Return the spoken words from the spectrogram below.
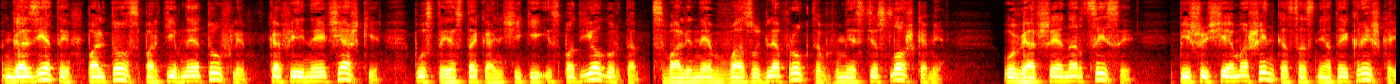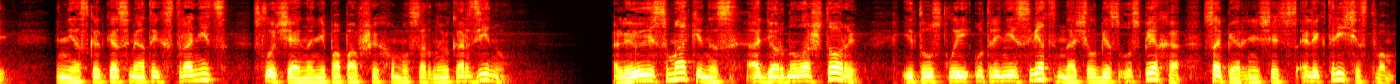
Газеты, пальто, спортивные туфли, кофейные чашки, пустые стаканчики из-под йогурта, сваленные в вазу для фруктов вместе с ложками, увядшие нарциссы, пишущая машинка со снятой крышкой — несколько смятых страниц, случайно не попавших в мусорную корзину. Льюис Макинес одернула шторы, и тусклый утренний свет начал без успеха соперничать с электричеством.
